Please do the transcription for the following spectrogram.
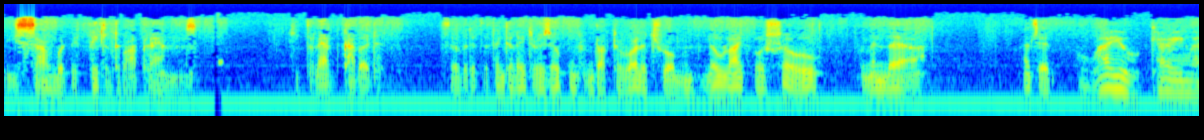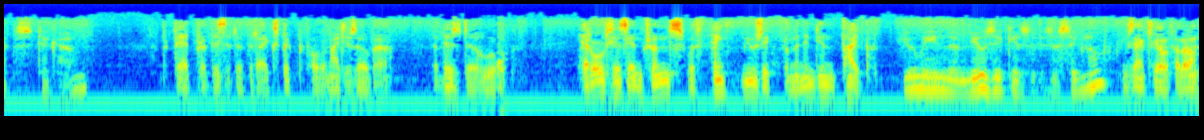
Least sound would be fatal to our plans. Keep the lamp covered, so that if the ventilator is open from Dr. Roylott's room, no light will show from in there. That's it. Why are you carrying that stick, home? I'm Prepared for a visitor that I expect before the night is over. A visitor who will herald his entrance with faint music from an Indian pipe. You mean the music is, is a signal? Exactly, old fellow.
